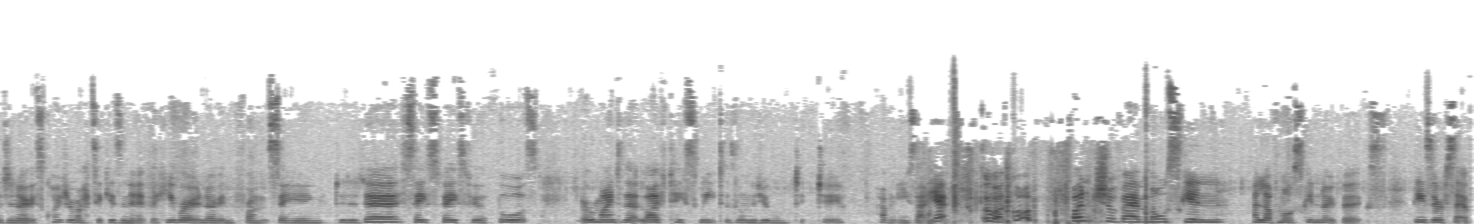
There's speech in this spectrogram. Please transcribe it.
I don't know, it's quite dramatic, isn't it? But he wrote a note in the front saying, da da da, safe space for your thoughts. A reminder that life tastes sweet as long as you want it to. Haven't used that yet. Oh, I've got a bunch of um, Moleskine, I love Moleskine notebooks. These are a set of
